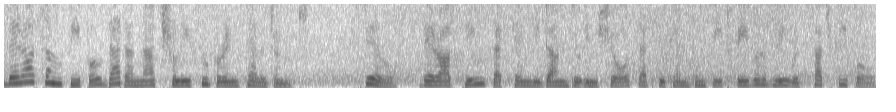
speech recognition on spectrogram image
there are some people that are naturally super intelligent. Still, there are things that can be done to ensure that you can compete favorably with such people.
